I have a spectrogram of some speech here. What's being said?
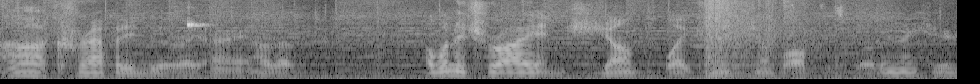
Ah, crap! I didn't do it right. All right, hold up. I want to try and jump, like, kind of jump off this building right here.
